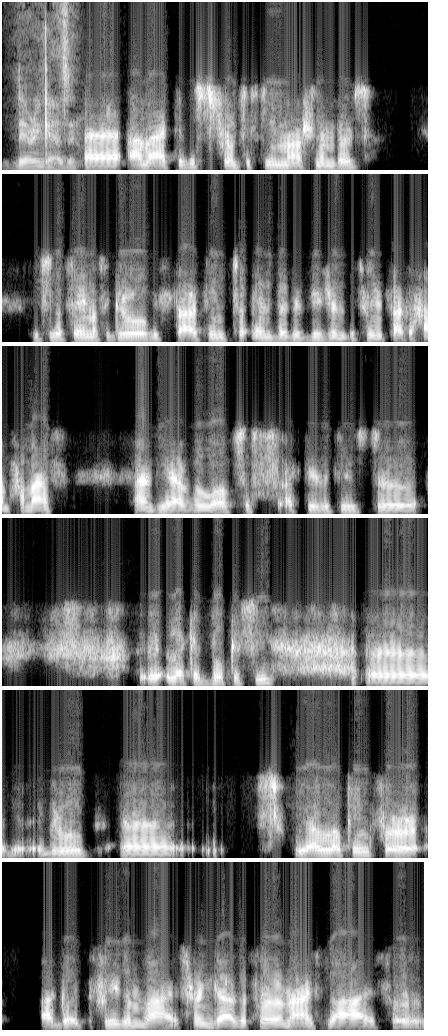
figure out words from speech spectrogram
there in Gaza? Uh, I'm an activist from 15 March members. This is a famous group. Starting to end the division between Fatah and Hamas. And we have lots of activities to, uh, like advocacy uh, group. Uh, we are looking for a good freedom life in Gaza, for a nice life, for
